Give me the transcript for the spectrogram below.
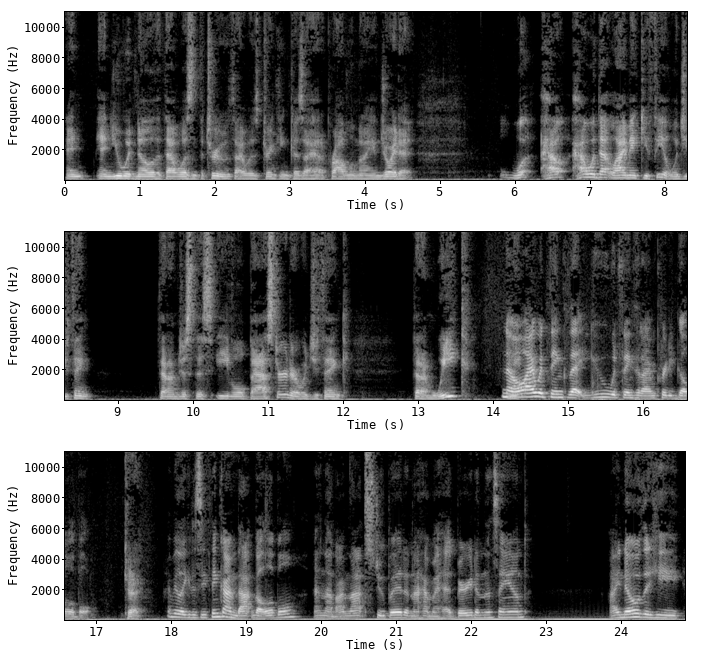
and and you would know that that wasn't the truth. I was drinking because I had a problem and I enjoyed it. What? How? How would that lie make you feel? Would you think that I'm just this evil bastard, or would you think? That I'm weak? No, weak? I would think that you would think that I'm pretty gullible. Okay. I'd be like, does he think I'm that gullible and that I'm that stupid and I have my head buried in the sand? I know that he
